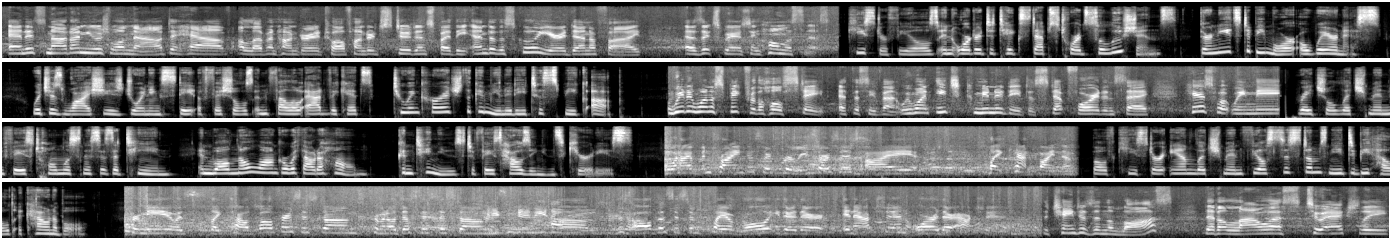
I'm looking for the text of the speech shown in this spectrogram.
And it's not unusual now to have 1,100, 1,200 students by the end of the school year identified as experiencing homelessness. Keister feels in order to take steps towards solutions, there needs to be more awareness, which is why she is joining state officials and fellow advocates to encourage the community to speak up. We didn't want to speak for the whole state at this event. We want each community to step forward and say, here's what we need. Rachel Lichman faced homelessness as a teen and while no longer without a home, continues to face housing insecurities. When I've been trying to search for resources, I like can't find them. Both Keister and Lichman feel systems need to be held accountable. For me, it was like child welfare systems, criminal justice systems. Um, just all those systems play a role, either their inaction or their action. The changes in the laws that allow us to actually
